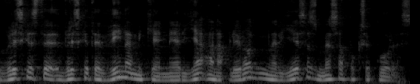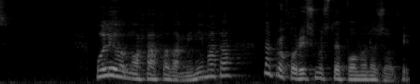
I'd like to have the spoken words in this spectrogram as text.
Βρίσκεστε, βρίσκεται δύναμη και ενέργεια, αναπληρώνει την ενεργεία σας μέσα από ξεκούραση. Πολύ όμορφα αυτά τα μηνύματα, να προχωρήσουμε στο επόμενο ζώδιο.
